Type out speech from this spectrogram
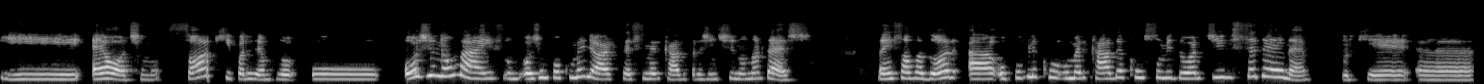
E é ótimo. Só que, por exemplo, o, Hoje não mais, hoje um pouco melhor para esse mercado para a gente no Nordeste. Lá em Salvador, a, o público, o mercado é consumidor de CD, né? Porque uh,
